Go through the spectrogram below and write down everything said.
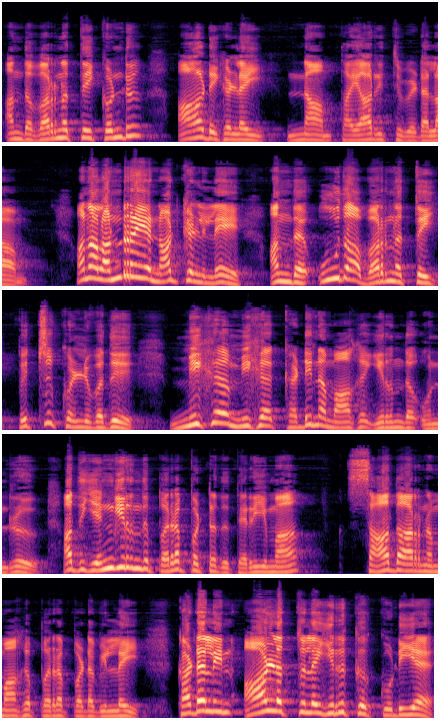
அந்த வர்ணத்தை கொண்டு ஆடைகளை நாம் தயாரித்து விடலாம். ஆனால் அன்றைய நாட்களிலே அந்த ஊதா வர்ணத்தை பெற்றுக்கொள்வது மிக மிக கடினமாக இருந்த ஒன்று. அது எங்கிருந்து பெறப்பட்டது தெரியுமா? சாதாரணமாக பெறப்படவில்லை. கடலின் ஆழத்தில் இருக்கக்கூடிய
